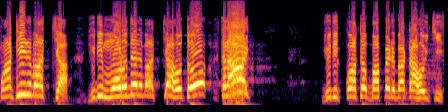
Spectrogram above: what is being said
পাঁটির বাচ্চা। যদি মরদের বাচ্চা হতো, তাহলে যদি কত বাপের বেটা হয়েছিস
